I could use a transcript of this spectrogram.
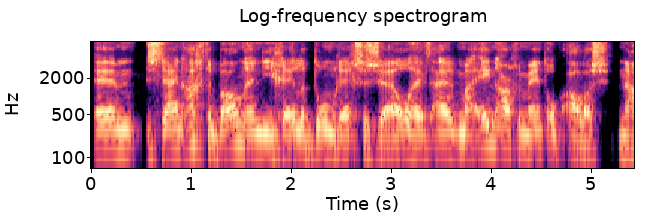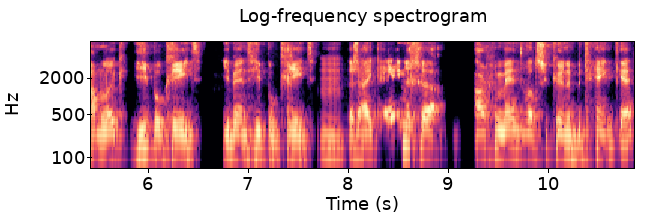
um, zijn achterban en die gele domrechtse zuil heeft eigenlijk maar één argument op alles. Namelijk hypocriet. Je bent hypocriet. Mm. Dat is eigenlijk het enige argument wat ze kunnen bedenken.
